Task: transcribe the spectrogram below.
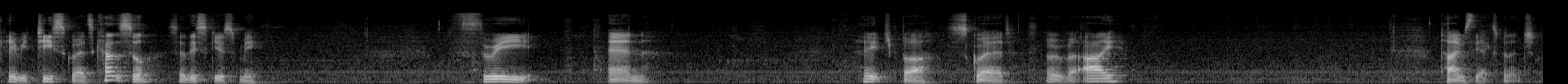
kbt squareds cancel, so this gives me 3n h bar squared over i times the exponential.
